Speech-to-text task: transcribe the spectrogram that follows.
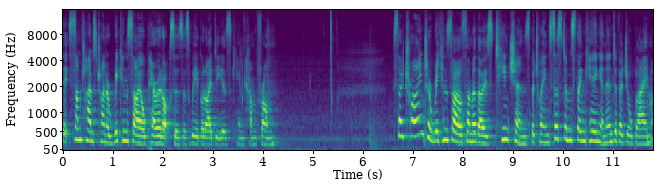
that sometimes trying to reconcile paradoxes is where good ideas can come from. So, trying to reconcile some of those tensions between systems thinking and individual blame,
